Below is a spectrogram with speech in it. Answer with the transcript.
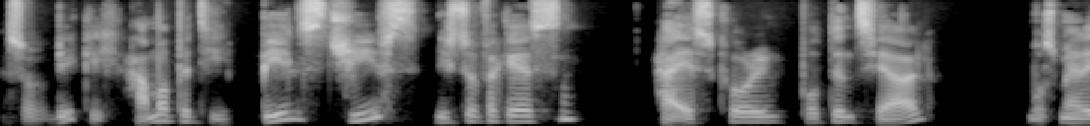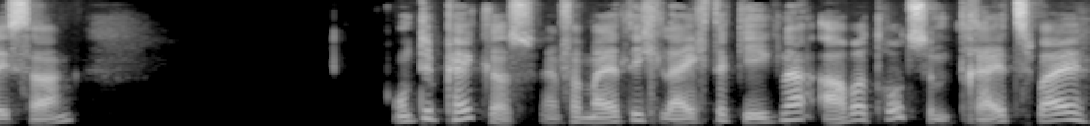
Also wirklich Hammer bei die Bills, Chiefs, nicht zu vergessen. Highscoring-Potenzial, muss man ehrlich sagen. Und die Packers, ein vermeintlich leichter Gegner, aber trotzdem 3-2,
